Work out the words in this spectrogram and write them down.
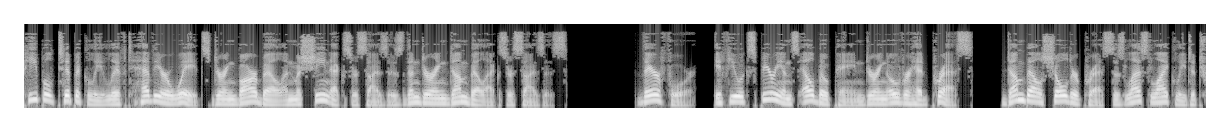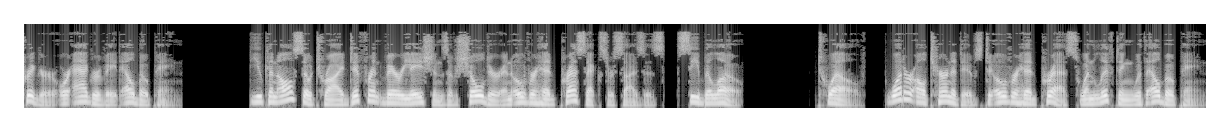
People typically lift heavier weights during barbell and machine exercises than during dumbbell exercises. Therefore, if you experience elbow pain during overhead press, dumbbell shoulder press is less likely to trigger or aggravate elbow pain. You can also try different variations of shoulder and overhead press exercises, see below. 12. What are alternatives to overhead press when lifting with elbow pain?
